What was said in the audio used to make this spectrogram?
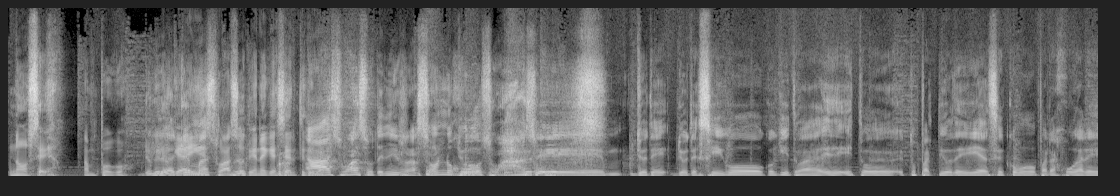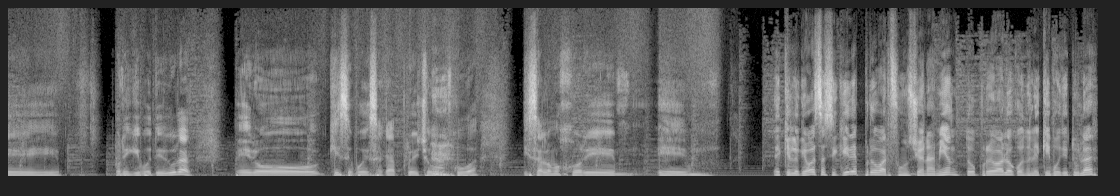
No sé, tampoco. Yo ¿Y creo que ahí más? Suazo tiene que ser titular. Ah, Suazo, tenéis razón, no jugó yo Suazo. te, yo, te, yo te sigo, Coquito. ¿ah? Eh, esto- estos partidos deberían ser como para jugar eh, con equipo titular. Pero, ¿qué se puede sacar provecho con Cuba? Quizá a lo mejor eh, eh, Es que lo que pasa, si quieres probar funcionamiento, pruébalo con el equipo titular.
